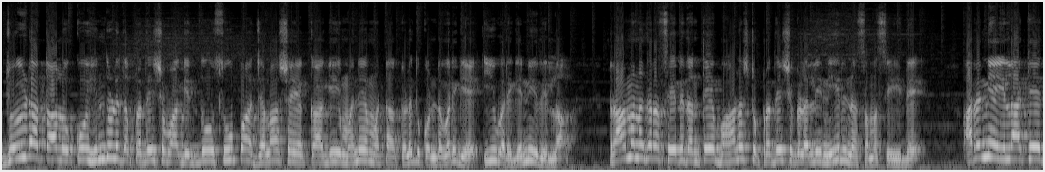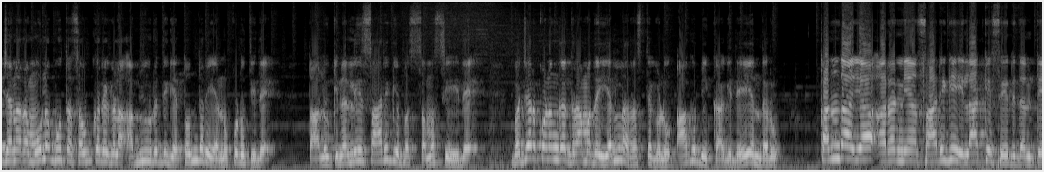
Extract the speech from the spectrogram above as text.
ಜೊಯ್ಡಾ ತಾಲೂಕು ಹಿಂದುಳಿದ ಪ್ರದೇಶವಾಗಿದ್ದು ಸೂಪ ಜಲಾಶಯಕ್ಕಾಗಿ ಮನೆ ಮಠ ಕಳೆದುಕೊಂಡವರಿಗೆ ಈವರೆಗೆ ನೀರಿಲ್ಲ. ರಾಮನಗರ ಸೇರಿದಂತೆ ಬಹಳಷ್ಟು ಪ್ರದೇಶಗಳಲ್ಲಿ ನೀರಿನ ಸಮಸ್ಯೆ ಇದೆ. ಅರಣ್ಯ ಇಲಾಖೆ ಜನರ ಮೂಲಭೂತ ಸೌಕರ್ಯಗಳ ಅಭಿವೃದ್ಧಿಗೆ ತೊಂದರೆಯನ್ನು ಕೊಡುತ್ತಿದೆ. ತಾಲೂಕಿನಲ್ಲಿ ಸಾರಿಗೆ ಬಸ್ ಸಮಸ್ಯೆ ಇದೆ. ಬಜರ್ಕೊಣಂಗ ಗ್ರಾಮದ ಎಲ್ಲ ರಸ್ತೆಗಳು ಆಗಬೇಕಾಗಿದೆ ಎಂದರು. ಕಂದಾಯ, ಅರಣ್ಯ, ಸಾರಿಗೆ ಇಲಾಖೆ ಸೇರಿದಂತೆ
